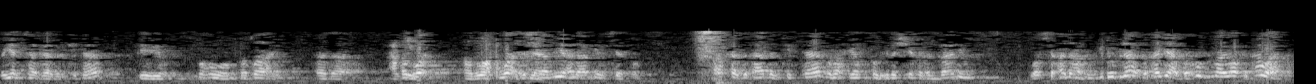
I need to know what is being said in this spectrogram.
بينت هذا الكتاب في وهو مطاعم هذا أضواء. أضواء إسلامية على عقيدة السيطرة أخذ هذا الكتاب وراح ينقل إلى الشيخ الألباني وسأله عن جملة فأجابه بما يوافق هواه.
